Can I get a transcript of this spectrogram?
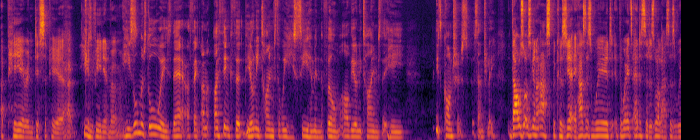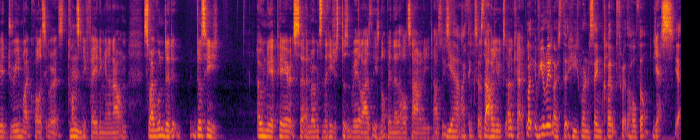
appear and disappear at He's- convenient moments? He's almost always there, I think, and I think that the only times that we see him in the film are the only times that he is conscious, essentially. That was what I was going to ask because yeah, it has this weird the way it's edited as well. It has this weird dreamlike quality where it's Hmm. constantly fading in and out. And so I wondered, does he only appear at certain moments and then he just doesn't realize that he's not been there the whole time and he has these? Yeah, I think so. Is that how you? Okay. Like, if you realized that he's wearing the same clothes throughout the whole film. Yes. Yeah.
